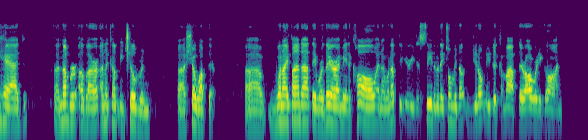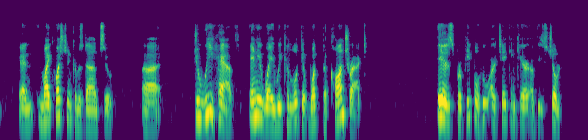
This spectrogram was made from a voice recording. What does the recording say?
had a number of our unaccompanied children uh, show up there. Uh, when I found out they were there, I made a call and I went up to Erie to see them, and they told me, "No, you don't need to come up. They're already gone." And my question comes down to, uh, do we have any way we can look at what the contract is for people who are taking care of these children?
